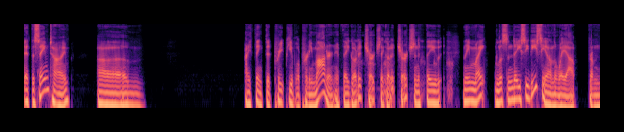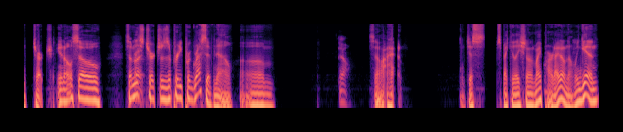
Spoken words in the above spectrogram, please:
at the same time, um, I think that pre- people are pretty modern. If they go to church, they go to church, and if they they might listen to ACDC on the way out from church, you know. So some of right. these churches are pretty progressive now. Um, yeah. So I just speculation on my part. I don't know. Again,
